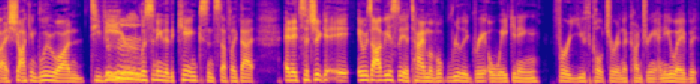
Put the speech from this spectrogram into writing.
by Shocking Blue on TV or Mhm. listening to the Kinks and stuff like that. And it's such a it, it was obviously a time of a really great awakening for youth culture in the country anyway. But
